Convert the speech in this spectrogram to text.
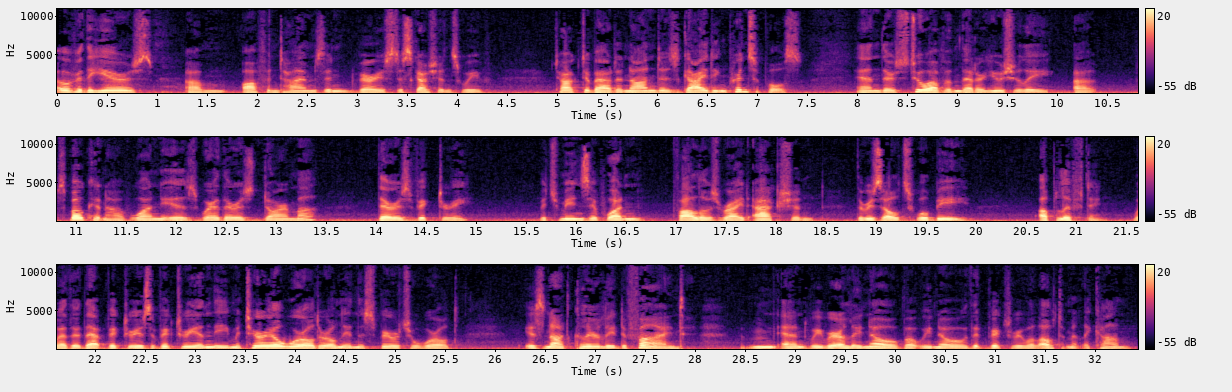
Over the years, um, oftentimes in various discussions, we've talked about Ananda's guiding principles, and there's two of them that are usually uh, spoken of. One is where there is Dharma, there is victory, which means if one follows right action, the results will be uplifting. Whether that victory is a victory in the material world or only in the spiritual world is not clearly defined, Mm, and we rarely know, but we know that victory will ultimately come.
